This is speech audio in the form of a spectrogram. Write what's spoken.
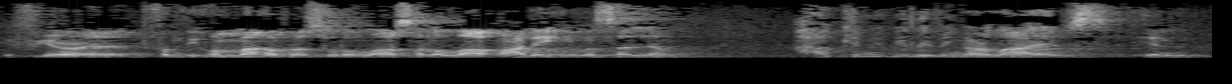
If you're uh, from the ummah of Rasulullah sallallahu alaihi wasallam, how can we be living our lives in,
